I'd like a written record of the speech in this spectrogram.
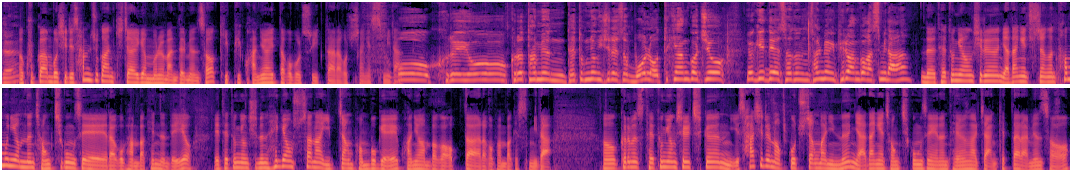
네. 어, 국가안보실이 3주간 기자회견문을 만들면서 깊이 관여했다고 볼 수 있다라고 주장했습니다. 오 그래요. 그렇다면 대통령실에서 뭘 어떻게 한 거죠? 여기에 대해서는 설명이 필요한 것 같습니다. 네, 대통령실은 야당의 주장은 터무니없는 정치 공세라고 반박했는데요. 예, 대통령실은 해경 수사나 입장 번복에 관여한 바가 없다라고 반박했습니다. 어, 그러면서 대통령실 측은 사실은 없고 주장만 있는 야당의 정치 공세에는 대응하지 않겠다라면서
